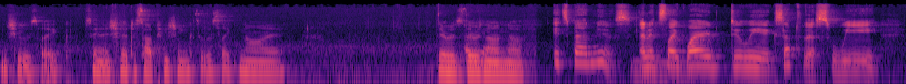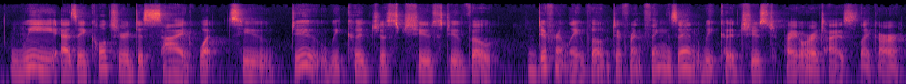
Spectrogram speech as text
and she was like saying that she had to stop teaching because it was like not there was there was oh, yeah. not enough. It's bad news, and it's like, why do we accept this? We we as a culture decide what to do. We could just choose to vote differently, vote different things in. We could choose to prioritize like our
